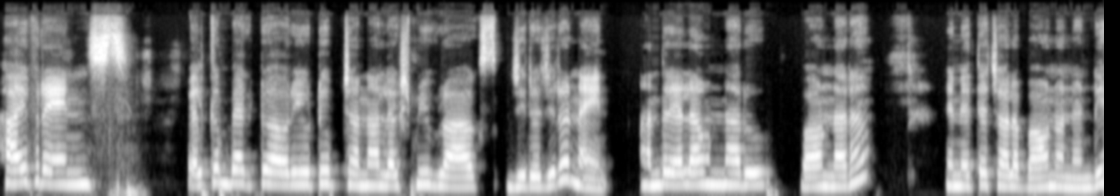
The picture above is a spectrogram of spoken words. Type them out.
hi friends welcome back to our YouTube channel Lakshmi blogs zero zero nine అందరు ఎలా ఉన్నారు? బాగున్నారా? నేనైతే చాలా బాగున్నానండి.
